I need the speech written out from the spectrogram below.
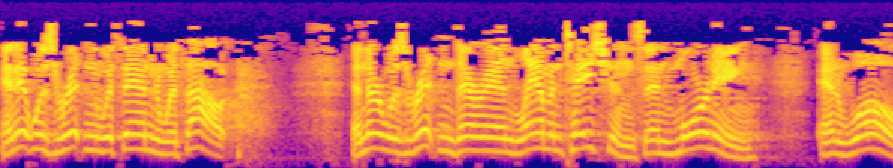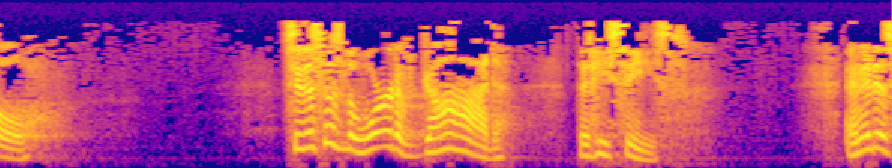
and it was written within and without. And there was written therein lamentations and mourning and woe. See, this is the Word of God that he sees. And it is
